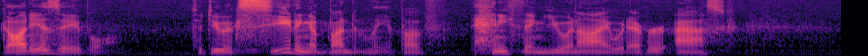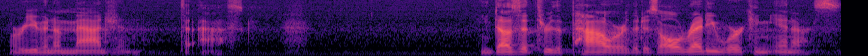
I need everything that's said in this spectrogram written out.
God is able to do exceeding abundantly above anything you and I would ever ask or even imagine to ask. He does it through the power that is already working in us.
